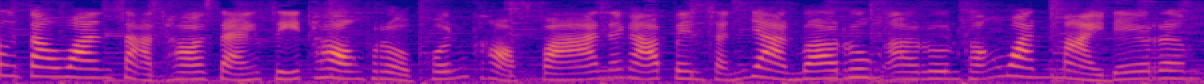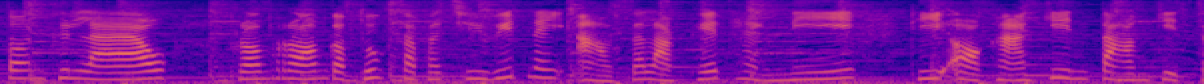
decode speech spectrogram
วงตะวันสาดทอแสงสีทองโผล่พ้นขอบฟ้านะคะ เป็นสัญญาณว่ารุ่งอรุณของวันใหม่ได้เริ่มต้นขึ้นแล้ว พร้อมๆ กับทุกสรรพชีวิตในอ่าวสลักเพชรแห่งนี้ ที่ออกหากินตามกิจ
